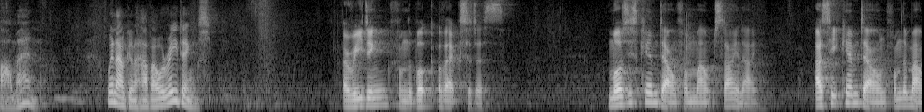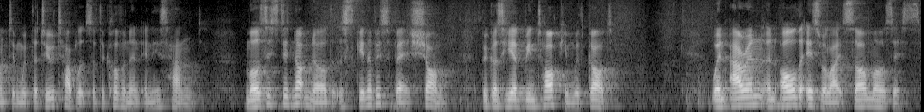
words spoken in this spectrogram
Amen. We're now going to have our readings. A reading from the book of Exodus. Moses came down from Mount Sinai. As he came down from the mountain with the two tablets of the covenant in his hand, Moses did not know that the skin of his face shone, because he had been talking with God. When Aaron and all the Israelites saw Moses,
